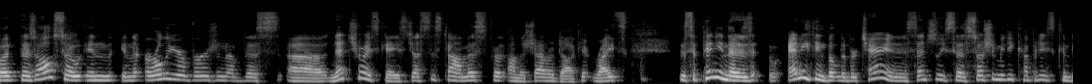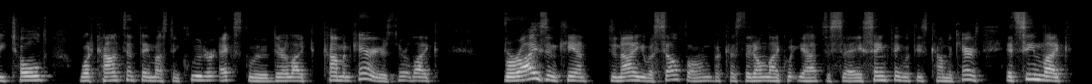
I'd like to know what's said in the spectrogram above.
But there's also in in the earlier version of this uh, NetChoice case, Justice Thomas for, on the shadow docket writes this opinion that is anything but libertarian and essentially says social media companies can be told what content they must include or exclude. They're like common carriers. They're like Verizon can't deny you a cell phone because they don't like what you have to say. Same thing with these common carriers. It seemed like,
